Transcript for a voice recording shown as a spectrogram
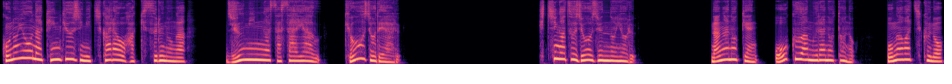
このような緊急時に力を発揮するのが住民が支え合う共助である。7月上旬の夜長野県大桑村の殿小川地区の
